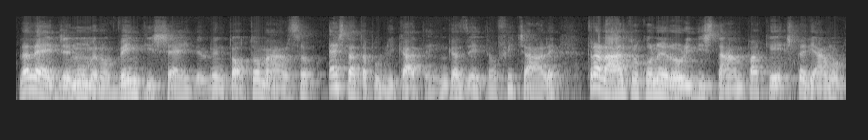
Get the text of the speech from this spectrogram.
La legge numero 26 del 28 marzo è stata pubblicata in Gazzetta Ufficiale, tra l'altro con errori di stampa che speriamo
